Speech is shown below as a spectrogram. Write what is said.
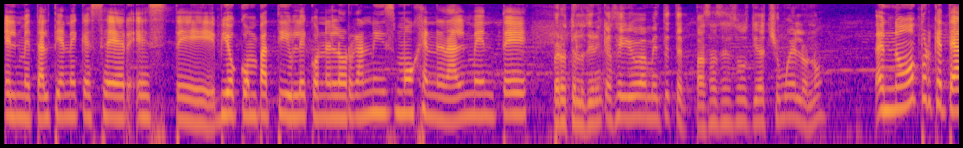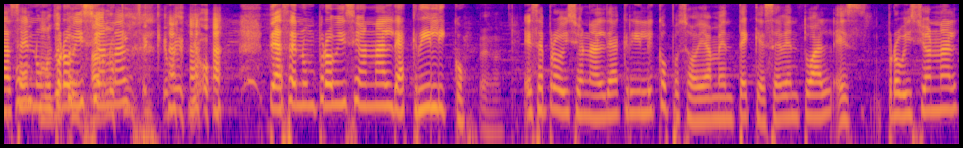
el metal tiene que ser este biocompatible con el organismo, generalmente Pero te lo tienen que hacer y obviamente te pasas esos días chimuelo, ¿no? Eh, no, porque te hacen un provisional, te hacen un provisional de acrílico. Ajá. Ese provisional de acrílico, pues obviamente que es eventual, es provisional.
